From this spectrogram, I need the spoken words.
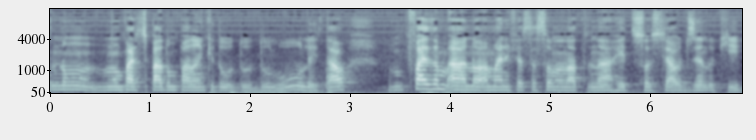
não, não participar de um palanque do, do, do Lula e tal, faz a, a, a, manifestação na, nota, na rede social dizendo que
